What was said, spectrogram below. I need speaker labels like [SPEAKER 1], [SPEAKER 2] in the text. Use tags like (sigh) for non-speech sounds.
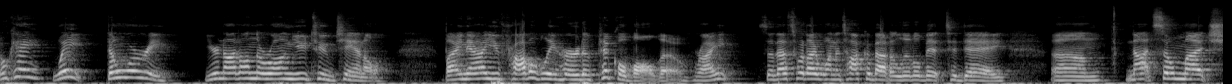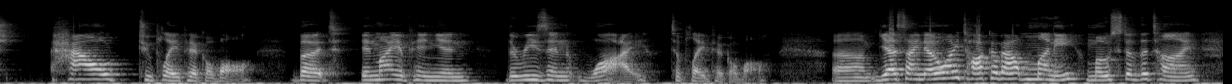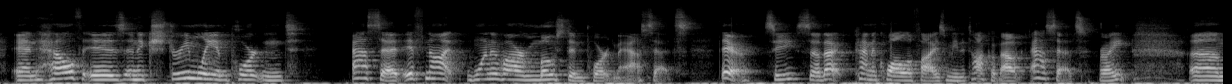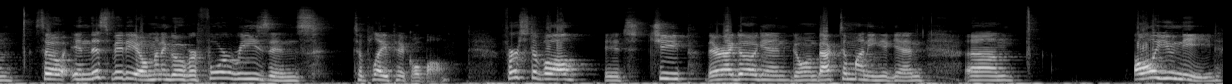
[SPEAKER 1] Okay, wait, don't worry. You're not on the wrong YouTube channel. By now, you've probably heard of pickleball, though, right? So that's what I want to talk about a little bit today. Um, not so much how to play pickleball, but in my opinion, the reason why to play pickleball. Um, yes, I know I talk about money most of the time, and health is an extremely important asset, if not one of our most important assets. There, see? So that kind of qualifies me to talk about assets, right? Um, so in this video, I'm going to go over four reasons to play pickleball. First of all, it's cheap. There I go again, going back to money again. Um, all you need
